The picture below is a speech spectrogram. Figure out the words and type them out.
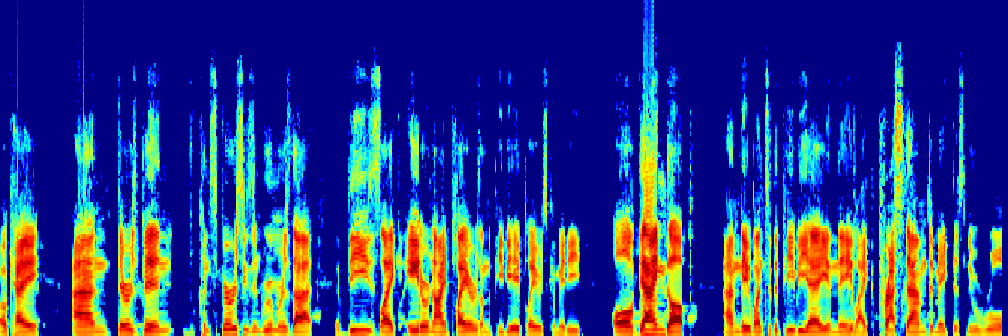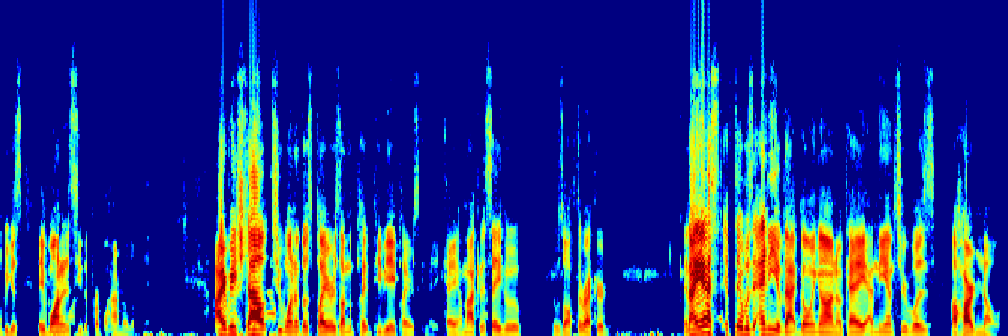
okay and there's been conspiracies and rumors that these like eight or nine players on the pba players committee all ganged up and they went to the pba and they like pressed them to make this new rule because they wanted to see the purple hammer eliminated i reached out to one of those players on the pba players committee okay i'm not going to say who it was off the record and I asked if there was any of that going on, okay? And the answer was a hard no.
